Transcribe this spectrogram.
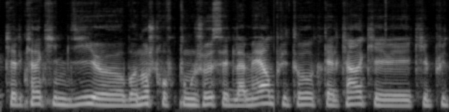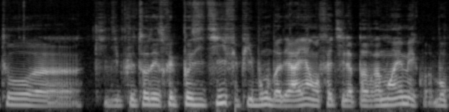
quelqu'un qui me dit bon non, je trouve que ton jeu c'est de la merde, plutôt quelqu'un qui est, qui est plutôt qui dit plutôt des trucs positifs et puis bon bah derrière en fait il a pas vraiment aimé quoi. Bon.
